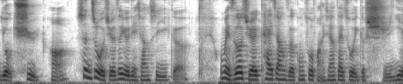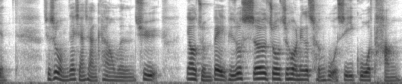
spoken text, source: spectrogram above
有趣啊，甚至我觉得这有点像是一个，我每次都觉得开这样子的工作坊像在做一个实验，就是我们再想想看，我们去要准备，比如说十二周之后那个成果是一锅汤，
